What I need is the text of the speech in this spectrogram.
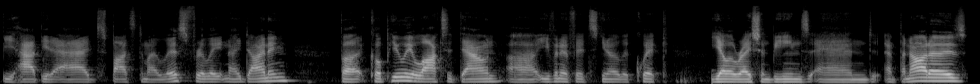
be happy to add spots to my list for late night dining. But Coppelia locks it down, uh, even if it's you know the quick yellow rice and beans and empanadas,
